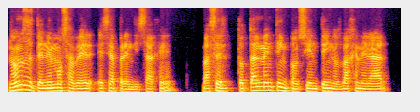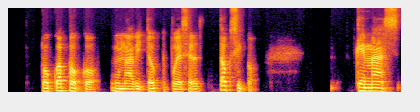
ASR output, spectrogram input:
no nos detenemos a ver ese aprendizaje, va a ser totalmente inconsciente y nos va a generar poco a poco un hábito que puede ser tóxico. ¿Qué más?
